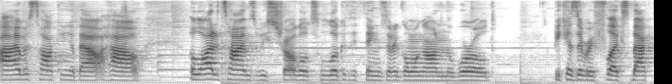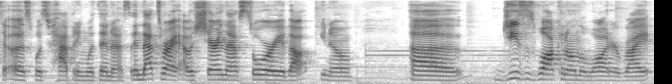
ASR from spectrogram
I was talking about how a lot of times we struggle to look at the things that are going on in the world because it reflects back to us what's happening within us. And that's right. I was sharing that story about, you know, uh, Jesus walking on the water, right?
